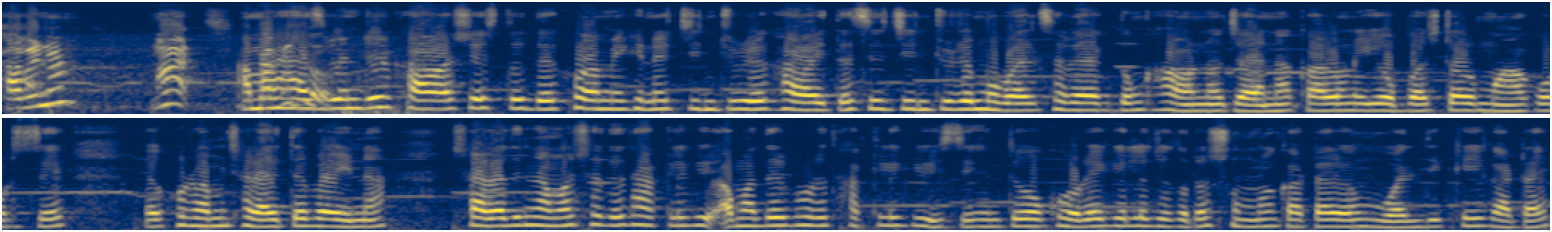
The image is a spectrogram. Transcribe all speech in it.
খাবে না? আমার হাজবেন্ডের খাওয়া শেষ তো দেখো আমি এখানে চিন্টুরে খাওয়াইতেছি। চিন্টুরে মোবাইল ছাড়া একদম খাওয়ানো যায় না কারণ এই অভ্যাসটা ওর মা করছে। এখন আমি ছাড়াইতে পারি না। সারাদিন আমার সাথে থাকলে কি আমাদের ঘরে থাকলে কি হয়েছে কিন্তু ও ঘরে গেলে যতটা সময় কাটায় ও মোবাইল দিকেই কাটায়।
